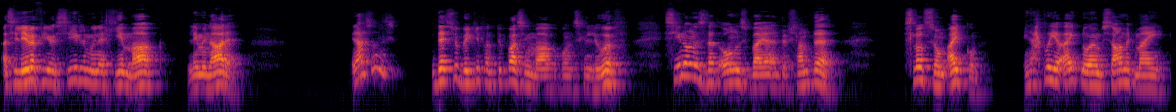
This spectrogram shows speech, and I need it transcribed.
As die lewe vir jou suurlemoene gee, maak limonade. En as ons dit so 'n bietjie van toepassing maak op ons geloof, sien ons dat ons by 'n interessante slotsom uitkom. En ek wil jou uitnooi om saam met my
